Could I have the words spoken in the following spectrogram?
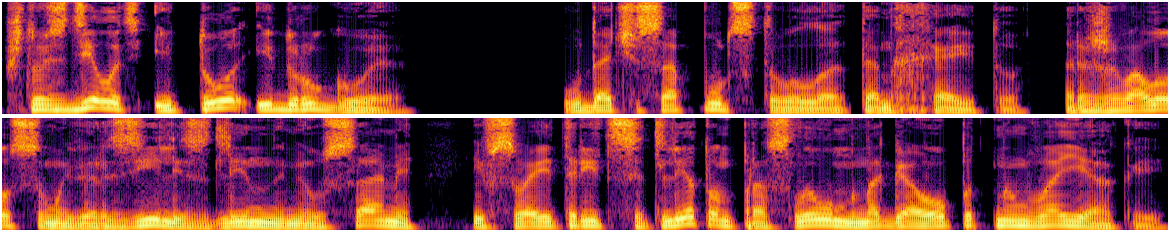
что сделать и то, и другое. Удача сопутствовала Тенхейту, рыжеволосому Верзили с длинными усами, и в свои тридцать лет он прослыл многоопытным воякой.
